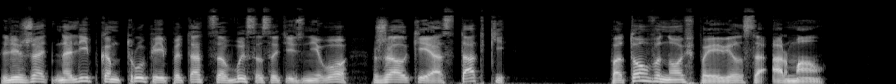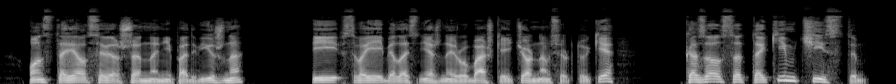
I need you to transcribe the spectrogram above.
лежать на липком трупе и пытаться высосать из него жалкие остатки. Потом вновь появился Арман. Он стоял совершенно неподвижно и в своей белоснежной рубашке и черном сюртуке казался таким чистым,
